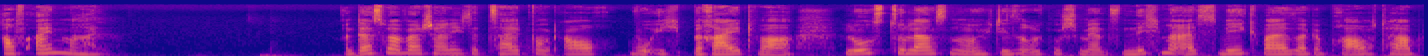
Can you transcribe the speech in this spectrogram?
Auf einmal. Und das war wahrscheinlich der Zeitpunkt auch, wo ich bereit war, loszulassen, wo ich diese Rückenschmerzen nicht mehr als Wegweiser gebraucht habe,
